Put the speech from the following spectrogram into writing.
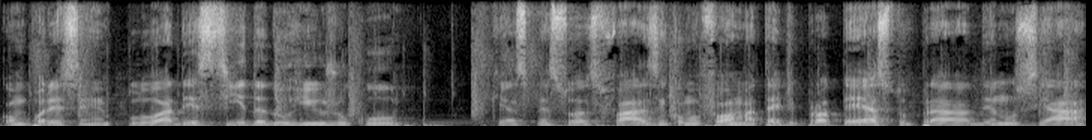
como por exemplo a descida do rio Jucu, que as pessoas fazem como forma até de protesto para denunciar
